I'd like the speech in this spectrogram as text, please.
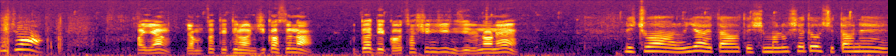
đi chưa bây giờ chăm tôi cái tiền lần chỉ có xin à của tôi thì có sao xin gì gì nó nè Lý chua, đúng giờ tao thì chỉ mà lúc xe tôi chỉ tao nè.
